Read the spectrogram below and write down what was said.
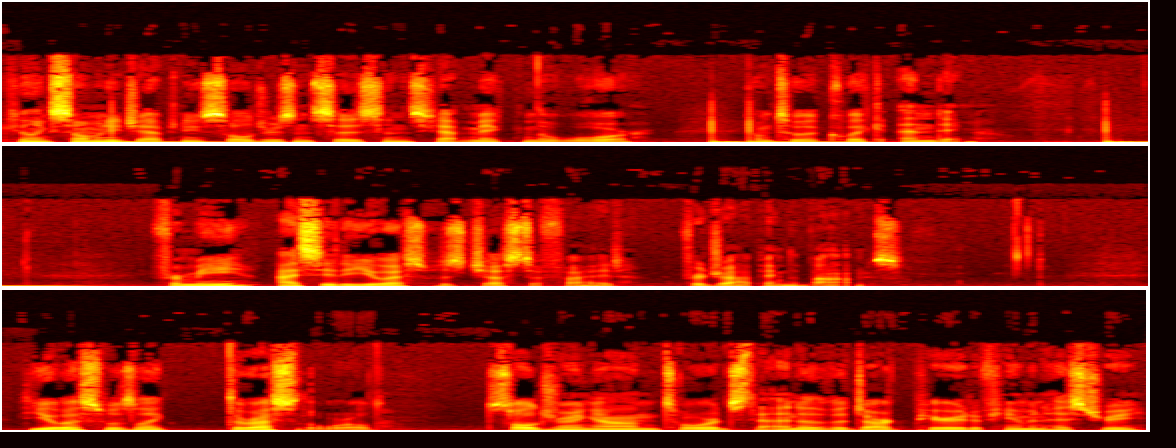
killing so many Japanese soldiers and citizens, yet making the war come to a quick ending. For me, I see the US was justified for dropping the bombs. The US was like the rest of the world, soldiering on towards the end of a dark period of human history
